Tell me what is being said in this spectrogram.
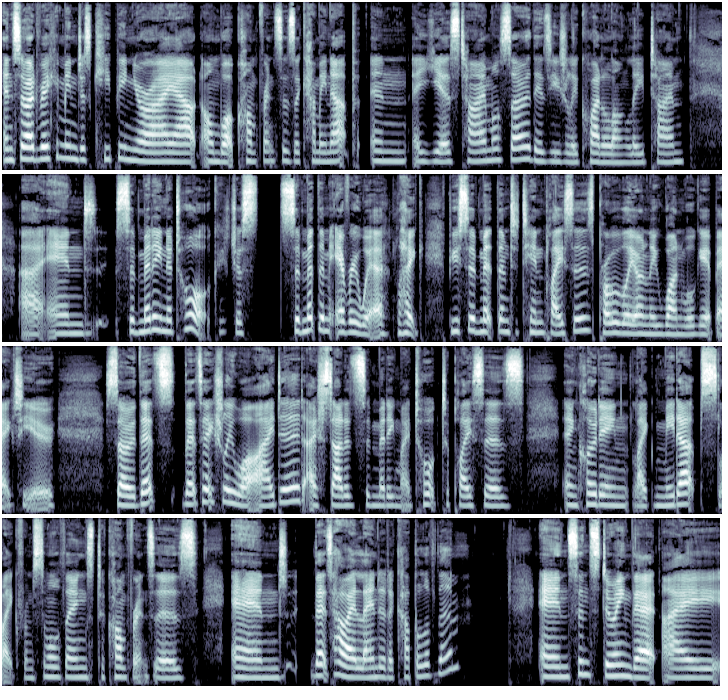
And so I'd recommend just keeping your eye out on what conferences are coming up in a year's time or so. There's usually quite a long lead time. Uh, and submitting a talk, just submit them everywhere. Like if you submit them to 10 places, probably only one will get back to you. So that's that's actually what I did. I started submitting my talk to places including like meetups, like from small things to conferences, and that's how I landed a couple of them. And since doing that, I,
